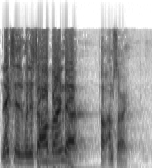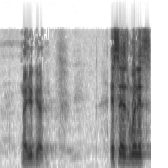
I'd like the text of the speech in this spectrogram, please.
Next says, when it's all burned up. Oh, I'm sorry. No, you're good. It says, when it's.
